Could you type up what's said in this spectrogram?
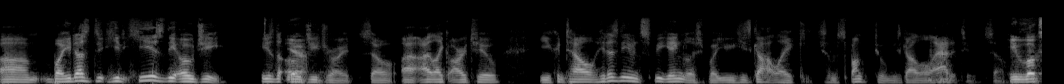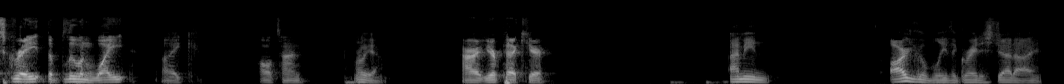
um but he does do, he he is the og he's the Yeah. og droid. So uh, i like r2 you can tell he doesn't even speak english but you, he's got like some spunk to him he's got a little Mhm. attitude so He looks great. The blue and white, like all time. oh yeah All right, your pick here. i mean arguably the greatest jedi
